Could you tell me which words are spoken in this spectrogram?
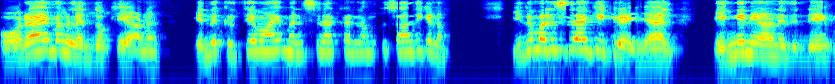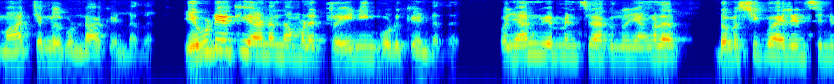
പോരായ്മകൾ എന്തൊക്കെയാണ് എന്ന് കൃത്യമായി മനസ്സിലാക്കാൻ നമുക്ക് സാധിക്കണം. ഇത് മനസ്സിലാക്കി കഴിഞ്ഞാൽ എങ്ങനെയാണ് ഇതിന്റെ മാറ്റങ്ങൾ ഉണ്ടാക്കേണ്ടത് എവിടെയൊക്കെയാണ് നമ്മൾ ട്രെയിനിങ് കൊടുക്കേണ്ടത്? അപ്പൊ ഞാൻ മനസ്സിലാക്കുന്നു ഞങ്ങൾ ഡൊമസ്റ്റിക് വയലൻസിന്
